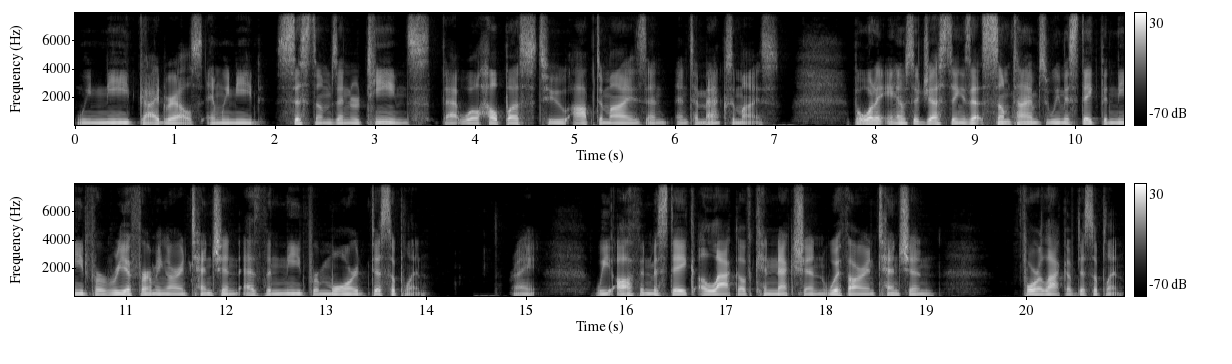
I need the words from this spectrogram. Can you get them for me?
we need guide rails, and we need systems and routines that will help us to optimize and, and to maximize. But what I am suggesting is that sometimes we mistake the need for reaffirming our intention as the need for more discipline right? We often mistake a lack of connection with our intention for a lack of discipline.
